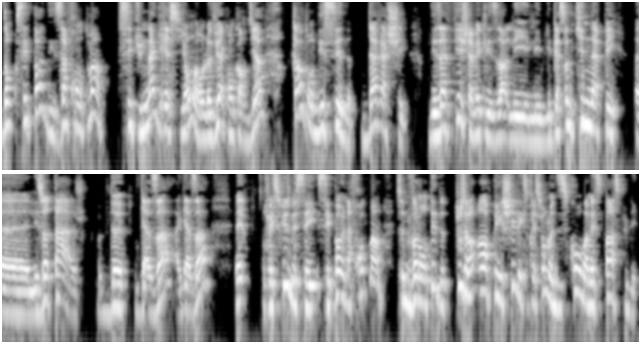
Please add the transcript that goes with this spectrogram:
Donc, c'est pas des affrontements, c'est une agression. On l'a vu à Concordia. Quand on décide d'arracher des affiches avec les, les, les, personnes kidnappées, euh, les otages de Gaza, à Gaza, eh, je m'excuse, mais c'est, c'est pas un affrontement. C'est une volonté de tout simplement empêcher l'expression d'un discours dans l'espace public.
